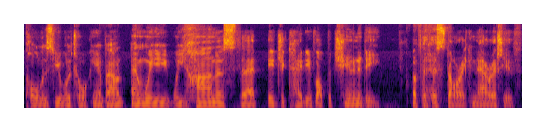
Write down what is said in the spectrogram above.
Paul, as you were talking about, and we we harness that educative opportunity of the historic narrative,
